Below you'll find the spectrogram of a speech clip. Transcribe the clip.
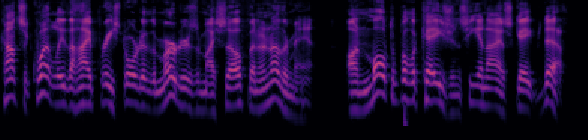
Consequently, the high priest ordered the murders of myself and another man. On multiple occasions, he and I escaped death,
